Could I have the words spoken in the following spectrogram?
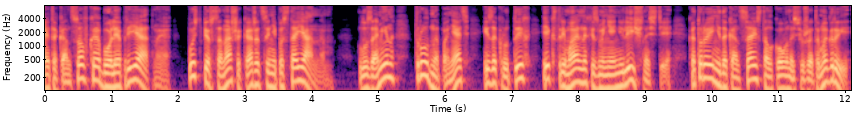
Эта концовка более приятная, пусть персонаж и кажется непостоянным. Лузамин трудно понять из-за крутых и экстремальных изменений личности, которые не до конца истолкованы сюжетом игры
